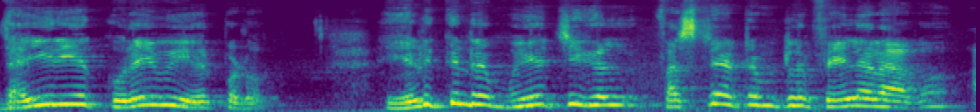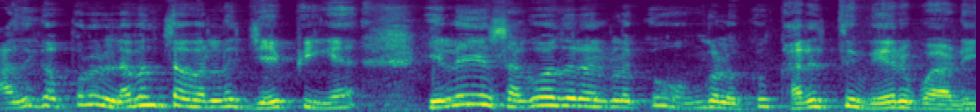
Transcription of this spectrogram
தைரிய குறைவு ஏற்படும். எடுக்கின்ற முயற்சிகள் ஃபஸ்ட் அட்டம்ப்டில் ஃபெயிலர் ஆகும். அதுக்கப்புறம் லெவன்த் ஹவரில் ஜெயிப்பீங்க. இளைய சகோதரர்களுக்கும் உங்களுக்கும் கருத்து வேறுபாடு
